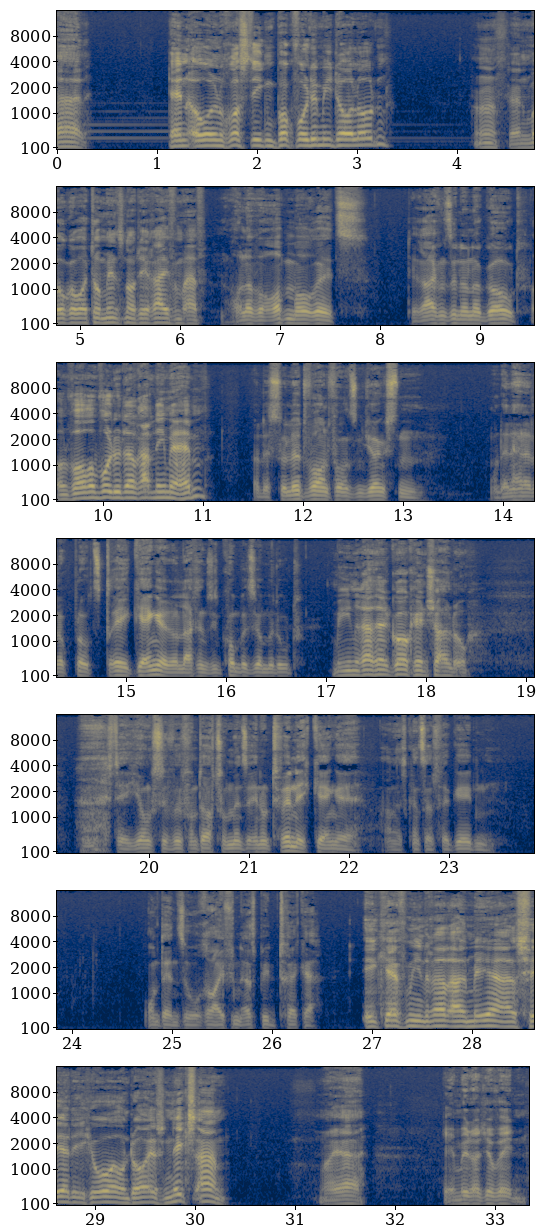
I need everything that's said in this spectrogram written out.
Was? Den ollen rostigen Bock wollt ihr mich da laden? Hm, dann mag aber zumindest noch die Reifen ab. Hol aber ab, Moritz. Die Reifen sind doch noch gut. Und warum wollt ihr das Rad nicht mehr haben? Das ist zu lit worden für unseren Jüngsten. Und dann hat er doch bloß drei Gänge, da lacht ihm sein Kumpels ja mit ut. Mein Rad hat gar keine Schaltung. Ach, Der Jüngste will von doch zumindest 21 Gänge. Anders kannst du das vergeben. Und dann so Reifen erst wie ein Trecker. Ich hef mein Rad all mehr als fertig Jahr und da ist nix an. Naja, der wird das ja weten.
